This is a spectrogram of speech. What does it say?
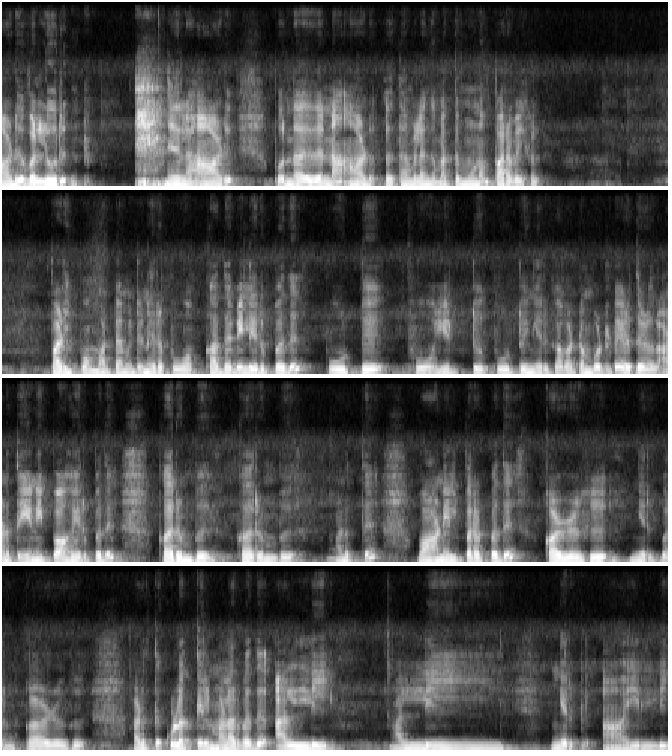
ஆடு வல்லூர் இதெல்லாம் ஆடு. பொருந்தாததுன்னா ஆடு. அதுதான் விலங்கு. மற்ற மூணும் பறவைகள். படிப்போம் மட்டமிட்டு நிரப்புவோம். கதவில் இருப்பது பூட்டு. பூ இட்டு பூட்டு இங்கே இருக்க வட்டம் போட்டுட்டு எடுத்து எழுதலாம். அடுத்து இனிப்பாக இருப்பது கரும்பு கரும்பு. அடுத்து வானில் பறப்பது கழுகு இங்கே இருக்கு பாருங்கள் கழுகு. அடுத்து குளத்தில் மலர்வது அல்லி அல்லி இங்கே இருக்குது ஆ இல்லி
